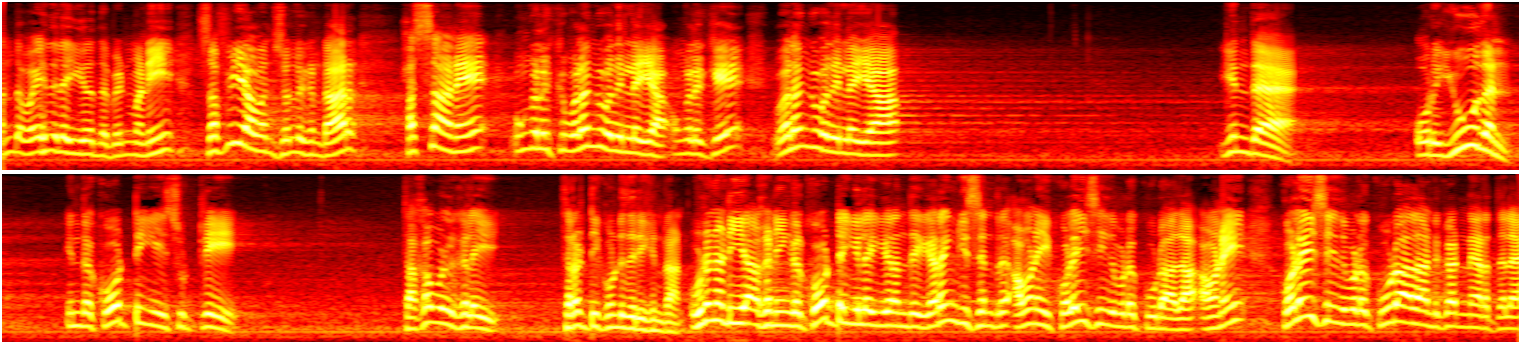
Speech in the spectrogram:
அந்த வயதிலே இருந்த பெண்மணி சஃபியாவன் சொல்லுகின்றார் ஹஸ்ஸானே உங்களுக்கு விளங்குவதில்லையா? உங்களுக்கு விளங்குவதில்லையா? இந்த ஒரு யூதன் இந்த கோட்டையை சுற்றி தகவல்களை திரட்டி கொண்டு திரிகின்றான். உடனடியாக நீங்கள் கோட்டையில் இருந்து இறங்கி சென்று அவனை கொலை செய்து விடக்கூடாதா அவனை கொலை செய்து விடக்கூடாதான்னு கேட்ட நேரத்தில்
